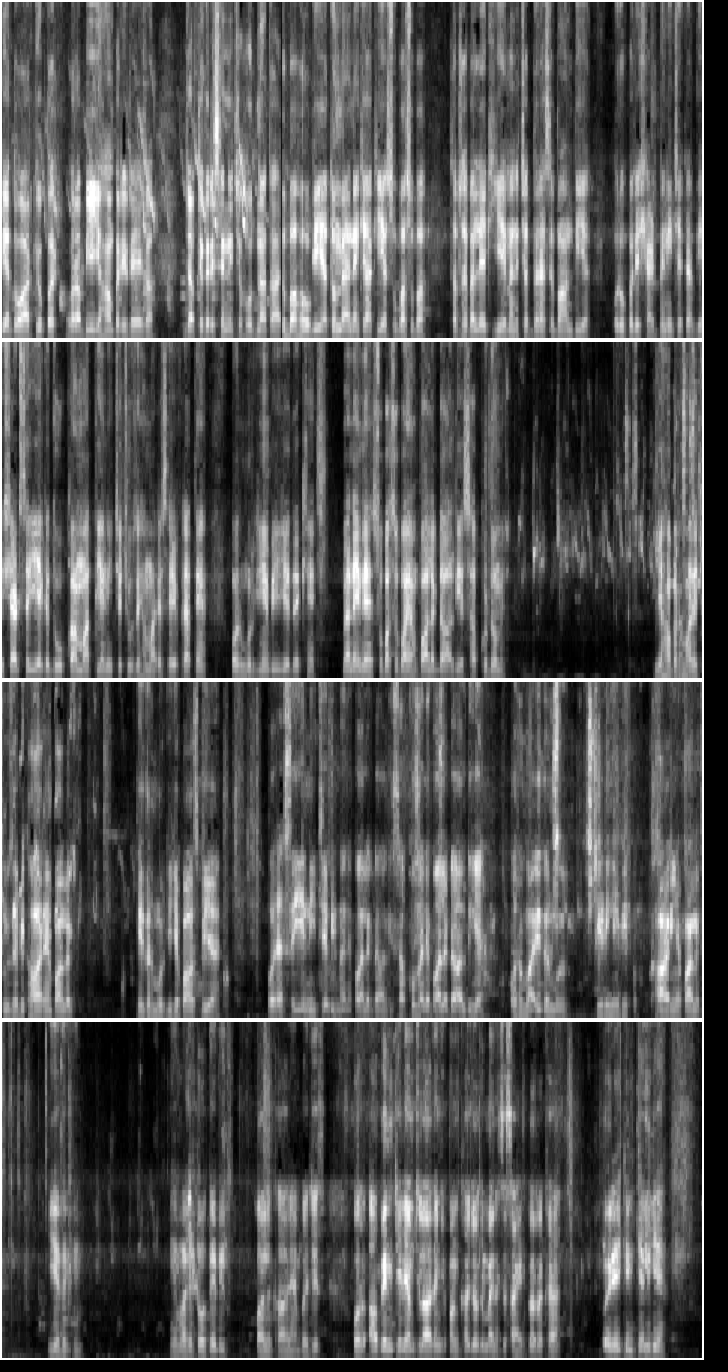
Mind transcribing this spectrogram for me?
ये द्वार के ऊपर और अब ये यहाँ पर ही रहेगा। जब तक इसे नीचे खुद ना था सुबह हो गई है तो मैंने क्या किया सुबह सुबह? सबसे पहले एक ये मैंने चद्दर ऐसे बाँध दी है और ऊपर ये शेड भी नीचे कर दिया। शेड से ये है कि धूप कम आती है, नीचे चूज़े हमारे सेफ़ रहते हैं। और मुर्गियाँ भी ये देखें, मैंने इन्हें सुबह सुबह आया हूँ, पालक डाल दिए सब खुडों में। यहाँ पर हमारे चूज़े भी खा रहे हैं पालक। इधर मुर्गी के पास भी है। और ऐसे ये नीचे भी मैंने पालक डाल दी सबको मैंने पालक डाल दी है। और हमारी इधर चिड़ियाँ भी खा रही हैं पालक। ये देखें। ये हमारे तोते भी पालक खा रहे हैं बजिस और अब इनके लिए हम चला देंगे पंखा, जो कि मैंने इसे साइड पर रखा है। और एक इनके लिए,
